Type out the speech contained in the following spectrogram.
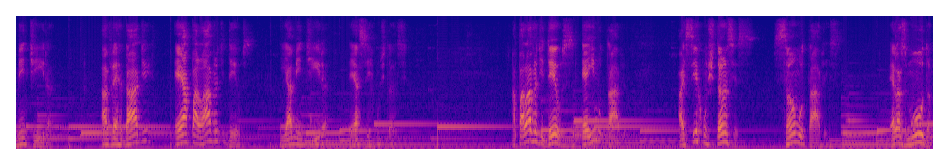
mentira. A verdade é a palavra de Deus e a mentira é a circunstância. A palavra de Deus é imutável. As circunstâncias são mutáveis. Elas mudam,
